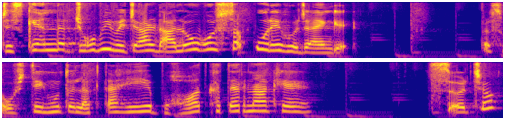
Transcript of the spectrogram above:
जिसके अंदर जो भी विचार डालो, वो सब पूरे हो जाएँगे। पर सोचती हूँ तो लगता है ये बहुत खतरनाक है। सोचो,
